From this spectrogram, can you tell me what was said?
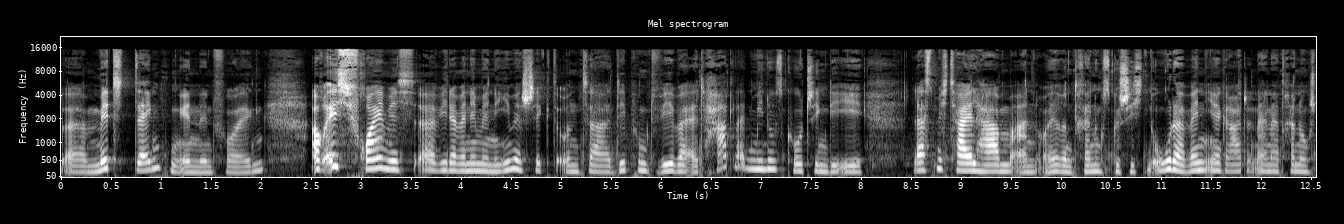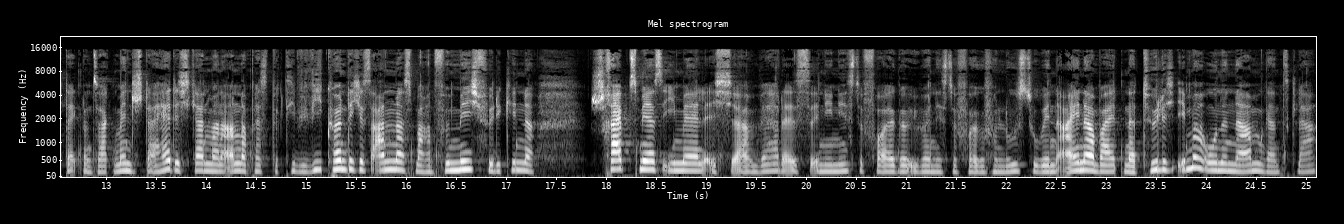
äh, mitdenken in den Folgen. Auch ich freue mich äh, wieder, wenn ihr mir eine E-Mail schickt unter d.weber.hardline-coaching.de. Lasst mich teilhaben an euren Trennungsgeschichten oder wenn ihr gerade in einer Trennung steckt und sagt, Mensch, da hätte ich gerne mal eine andere Perspektive. Wie könnte ich es anders machen für mich, für die Kinder? Schreibt es mir als E-Mail. Ich äh, werde es in die nächste Folge, übernächste Folge von Lose to Win einarbeiten. Natürlich immer ohne Namen, ganz klar.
